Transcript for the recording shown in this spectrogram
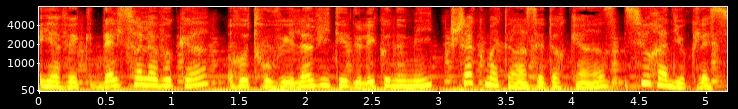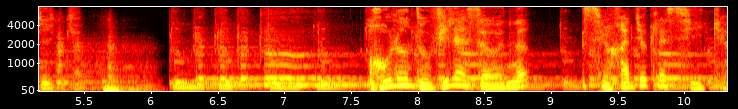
Et avec Del Sol Avocat, retrouvez l'invité de l'économie chaque matin à 7h15 sur Radio Classique. Rolando Villazone sur Radio Classique.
